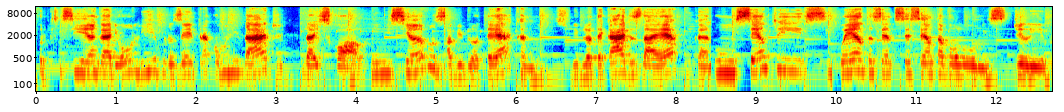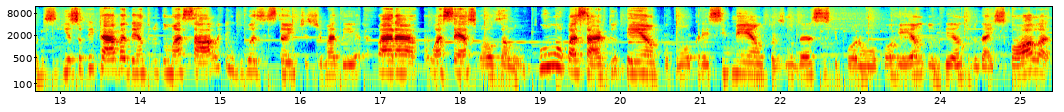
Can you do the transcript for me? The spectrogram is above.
porque se angariou livros entre a comunidade da escola. Iniciamos a biblioteca, os bibliotecários da época, com 150, 160 volumes de livros. Isso ficava dentro de uma sala em duas estantes de madeira para o acesso aos alunos. Com o do tempo, com o crescimento, as mudanças que foram ocorrendo dentro da escola,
